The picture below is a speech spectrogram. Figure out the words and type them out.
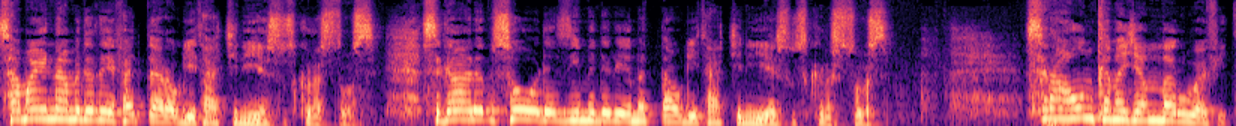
ሰማይና ምድር የፈጠረው ጌታችን ኢየሱስ ክርስቶስ ስጋ ለብሶ ወደዚህ ምድር የመጣው ጌታችን ኢየሱስ ክርስቶስ ስራውን ከመጀመሩ በፊት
